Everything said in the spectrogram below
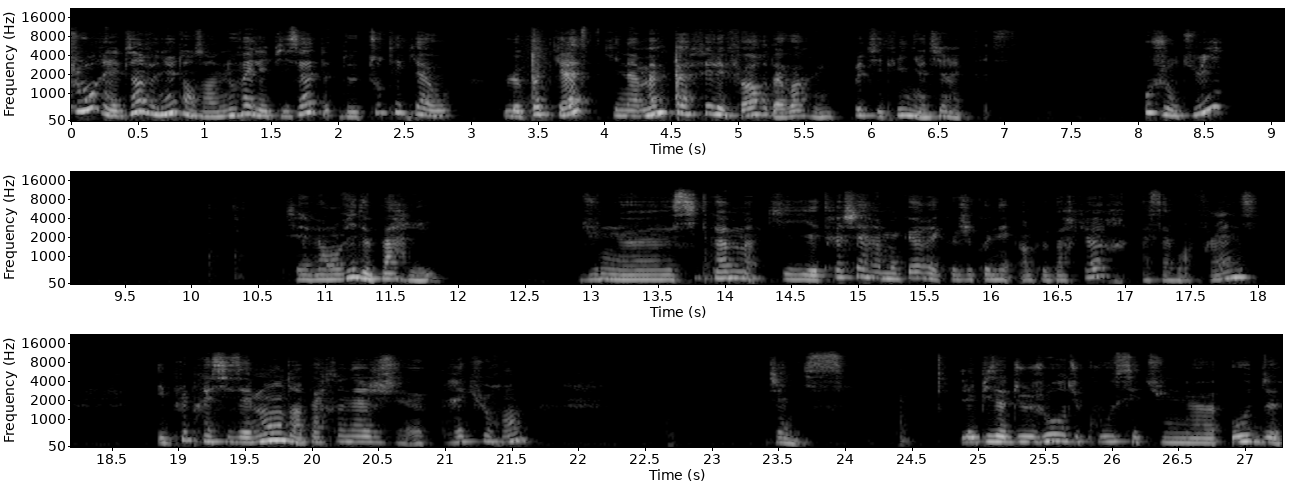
Bonjour et bienvenue dans un nouvel épisode de Tout est chaos, le podcast qui n'a même pas fait l'effort d'avoir une petite ligne directrice. Aujourd'hui, j'avais envie de parler d'une sitcom qui est très chère à mon cœur et que je connais un peu par cœur, à savoir Friends, et plus précisément d'un personnage récurrent, Janice. L'épisode du jour, du coup, c'est une ode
